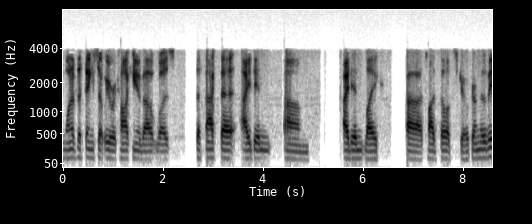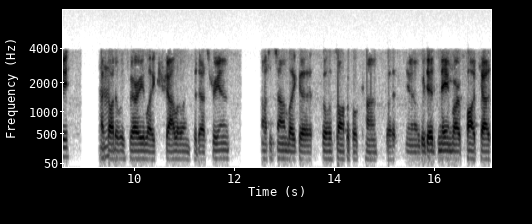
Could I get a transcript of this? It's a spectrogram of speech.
one of the things that we were talking about was the fact that I didn't um I didn't like uh Todd Phillips Joker movie. Mhm. I thought it was very like shallow and pedestrian. Not to sound like a philosophical cunt, but you know, we did name our podcast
